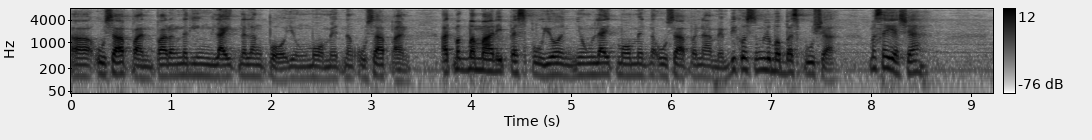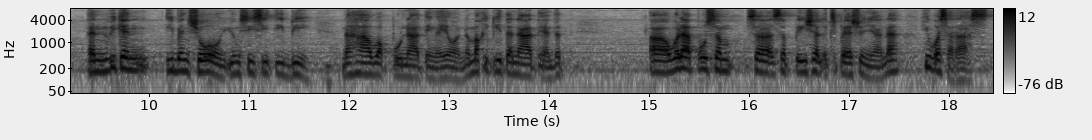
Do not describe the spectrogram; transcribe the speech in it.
ah, usapan, parang naging light na lang po yung moment ng usapan. At magmamanifest po yun, yung light moment na usapan namin. Because nung lumabas po siya, masaya siya. And we can even show yung CCTV na hawak po natin ngayon, na makikita natin that ah, wala po sa, sa, sa facial expression niya na he was harassed.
